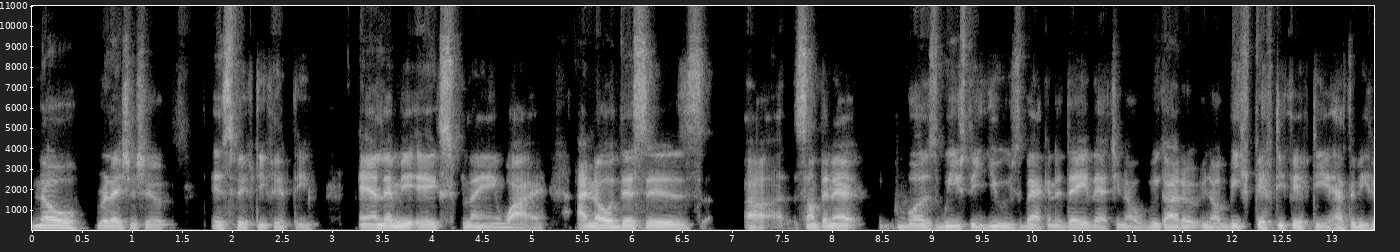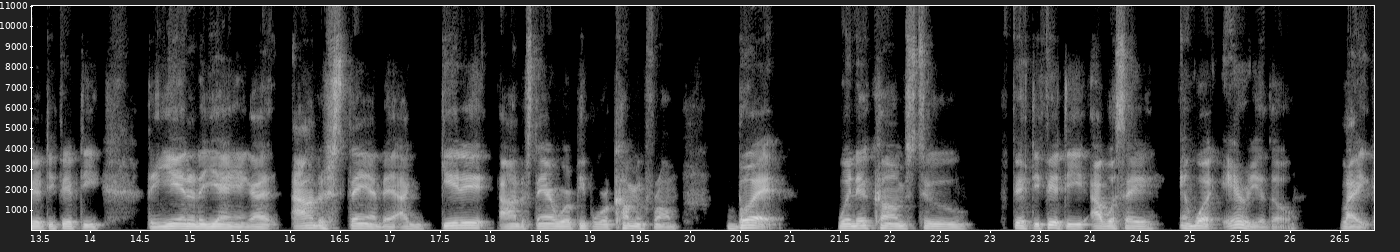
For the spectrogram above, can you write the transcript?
No relationship is 50-50 and let me explain why. I know this is uh, something that was we used to use back in the day that you know we got to you know be 50 50 it has to be 50 50 the yin and the yang. I, I understand that. I get it. I understand where people were coming from. But when it comes to 50 50 i would say in what area though? Like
